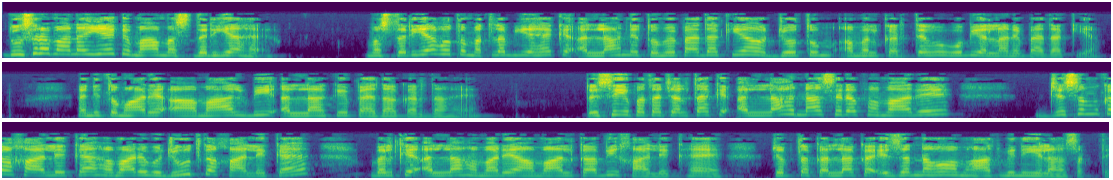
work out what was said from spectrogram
دوسرا مانا یہ کہ ماں مستریا ہے۔ مستریا ہو تو مطلب یہ ہے کہ اللہ نے تمہیں پیدا کیا اور جو تم عمل کرتے ہو وہ بھی اللہ نے پیدا کیا۔ یعنی تمہارے اعمال بھی اللہ کے پیدا کردہ ہے تو اس سے یہ پتا چلتا ہے کہ اللہ نہ صرف ہمارے جسم کا خالق ہے، ہمارے وجود کا خالق ہے، بلکہ اللہ ہمارے اعمال کا بھی خالق ہے۔ جب تک اللہ کا عزت نہ ہو، ہم ہاتھ بھی نہیں ہلا سکتے۔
